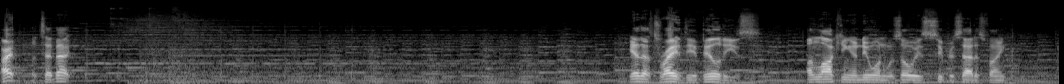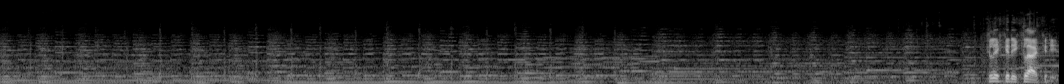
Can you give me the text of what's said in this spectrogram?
Alright, let's head back. Yeah, that's right, the abilities. Unlocking a new one was always super satisfying. Clickety clackety.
